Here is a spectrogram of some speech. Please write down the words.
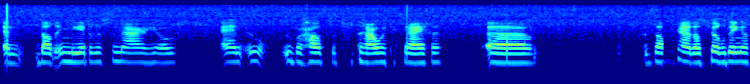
En dat in meerdere scenario's. En überhaupt het vertrouwen te krijgen eh, dat, ja, dat veel dingen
